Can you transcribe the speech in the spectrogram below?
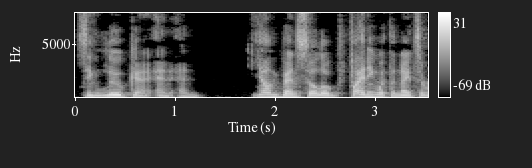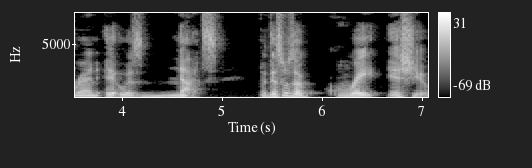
seeing Luke and, and, and young Ben Solo fighting with the Knights of Ren. It was nuts. But this was a great issue.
